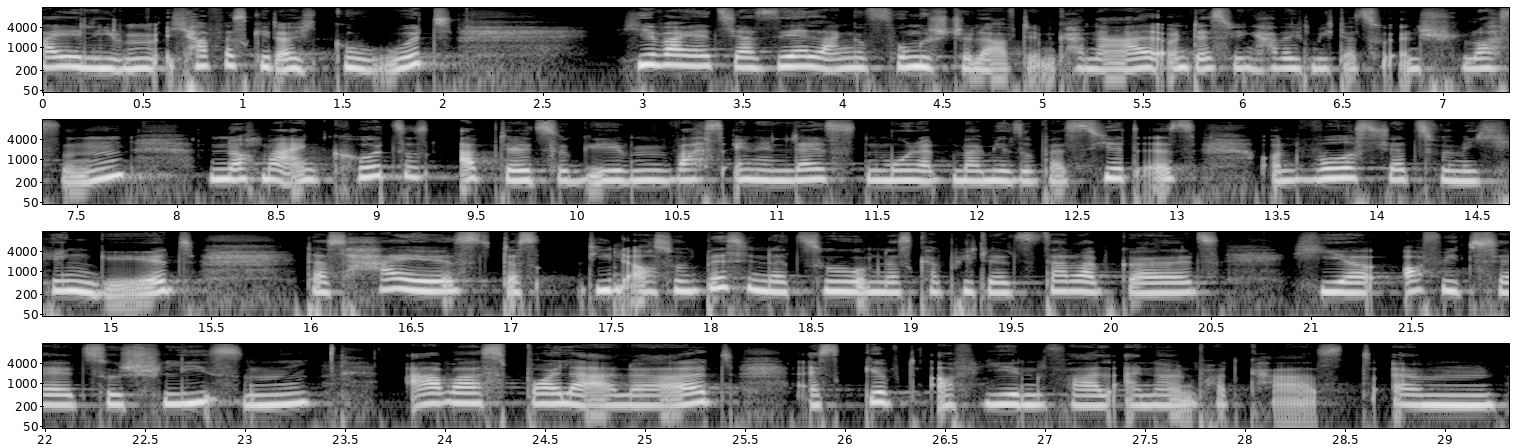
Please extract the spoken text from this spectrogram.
Hi ihr Lieben, ich hoffe es geht euch gut. Hier war jetzt ja sehr lange Funkstille auf dem Kanal und deswegen habe ich mich dazu entschlossen, nochmal ein kurzes Update zu geben, was in den letzten Monaten bei mir so passiert ist und wo es jetzt für mich hingeht. Das heißt, das dient auch so ein bisschen dazu, um das Kapitel Startup Girls hier offiziell zu schließen. Aber Spoiler Alert, es gibt auf jeden Fall einen neuen Podcast. Ähm,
